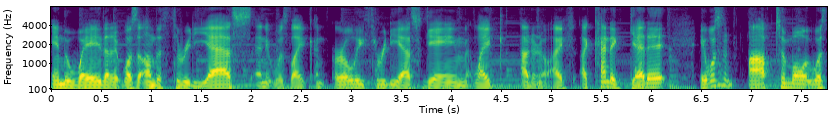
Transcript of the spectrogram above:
in the way that it was on the 3DS and it was like an early 3DS game. Like, I don't know, I, I kind of get it. It wasn't optimal, it was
